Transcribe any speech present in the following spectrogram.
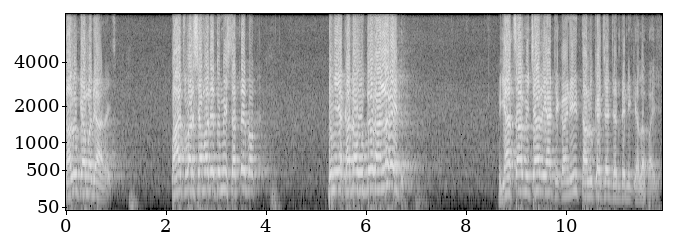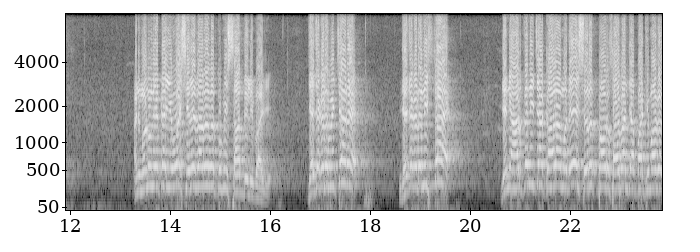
तालुक्यामध्ये आणायचे. पाच वर्षामध्ये तुम्ही सत्तेत होते. तुम्ही एखादा उद्योग आणला का इथे? याचा विचार या ठिकाणी तालुक्याच्या जनतेने केला पाहिजे. आणि म्हणून एका युवा शिलेदाराला तुम्ही साथ दिली पाहिजे. ज्याच्याकडे विचार आहे ज्याच्याकडे निष्ठा आहे ज्यांनी अडचणीच्या काळामध्ये शरद पवार साहेबांच्या पाठीमागं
